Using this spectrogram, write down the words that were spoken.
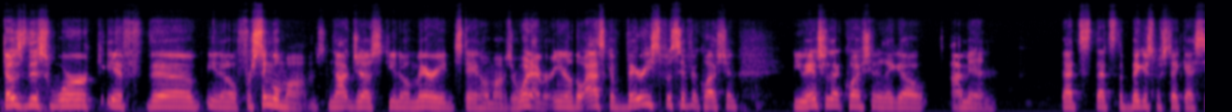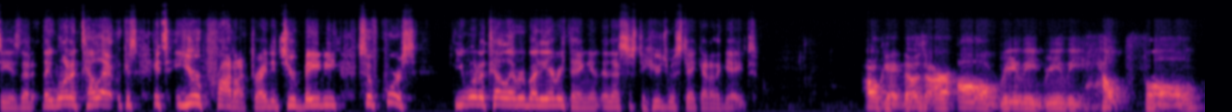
does this work if the, you know, for single moms, not just, you know, married stay at home moms or whatever? You know, they'll ask a very specific question. You answer that question and they go, I'm in. That's that's the biggest mistake I see is that they want to tell it because it's your product, right? It's your baby. So of course you want to tell everybody everything. And, and that's just a huge mistake out of the gate. Okay, those are all really, really helpful.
